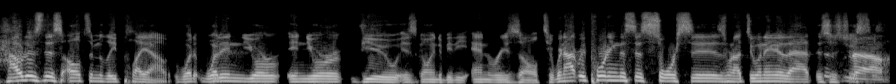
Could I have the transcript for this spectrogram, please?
how does this ultimately play out what what in your in your view is going to be the end result here we're not reporting this as sources we're not doing any of that this is just no.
